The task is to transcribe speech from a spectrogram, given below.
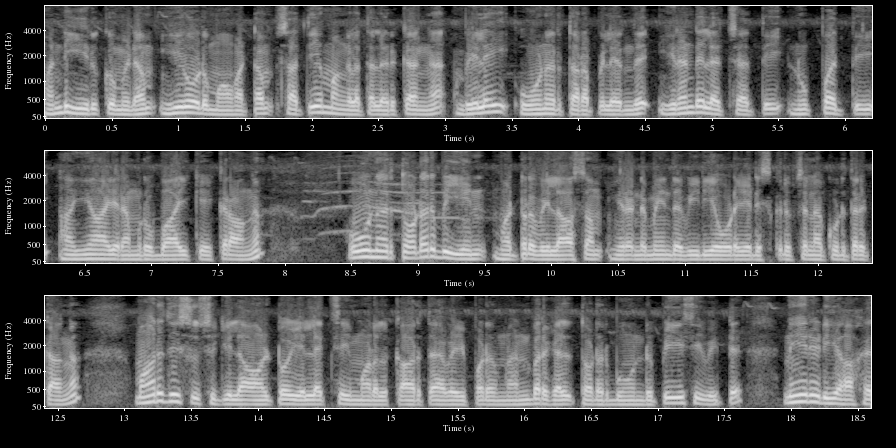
வண்டி இருக்கும் இடம் ஈரோடு மாவட்டம் சத்தியமங்கலத்தில் இருக்கங்க. விலை ஓனர் தரப்பிலிருந்து இரண்டு லட்சத்தி முப்பத்தி ஐயாயிரம் ரூபாய் கேட்குறாங்க ஓனர் தொடர்பு எண் மற்றும் விலாசம் இரண்டுமே இந்த வீடியோவுடைய டிஸ்கிரிப்ஷனில் கொடுத்துருக்காங்க. மாருதி சுசுகிலா ஆல்டோ எல்எக்ஸ்ஐ மாடல் கார் தேவைப்படும் நண்பர்கள் தொடர்பு ஒன்று பேசிவிட்டு நேரடியாக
